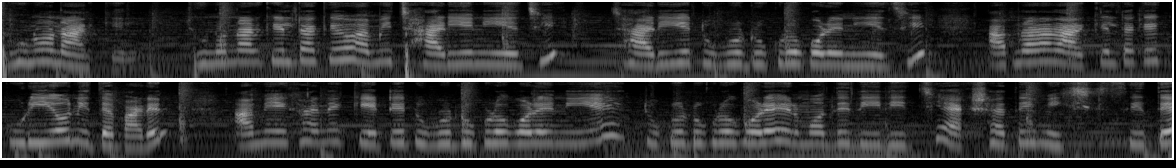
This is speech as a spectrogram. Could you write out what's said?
ঝুনো নারকেল। ঝুনো নারকেলটাকেও আমি ছাড়িয়ে নিয়েছি, ছাড়িয়ে টুকরো টুকরো করে নিয়েছি। আপনারা নারকেলটাকে কুড়িয়েও নিতে পারেন। আমি এখানে কেটে টুকরো টুকরো করে নিয়ে টুকরো টুকরো করে এর মধ্যে দিয়ে দিচ্ছি একসাথেই মিক্সিতে।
